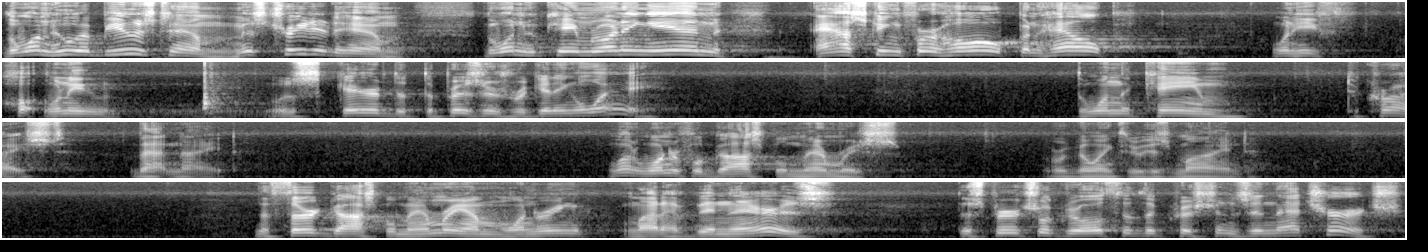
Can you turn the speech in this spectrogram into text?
the one who abused him, mistreated him, the one who came running in asking for hope and help when he, when he was scared that the prisoners were getting away the one that came to Christ that night. What wonderful gospel memories were going through his mind. The third gospel memory I'm wondering might have been there is the spiritual growth of the Christians in that church.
